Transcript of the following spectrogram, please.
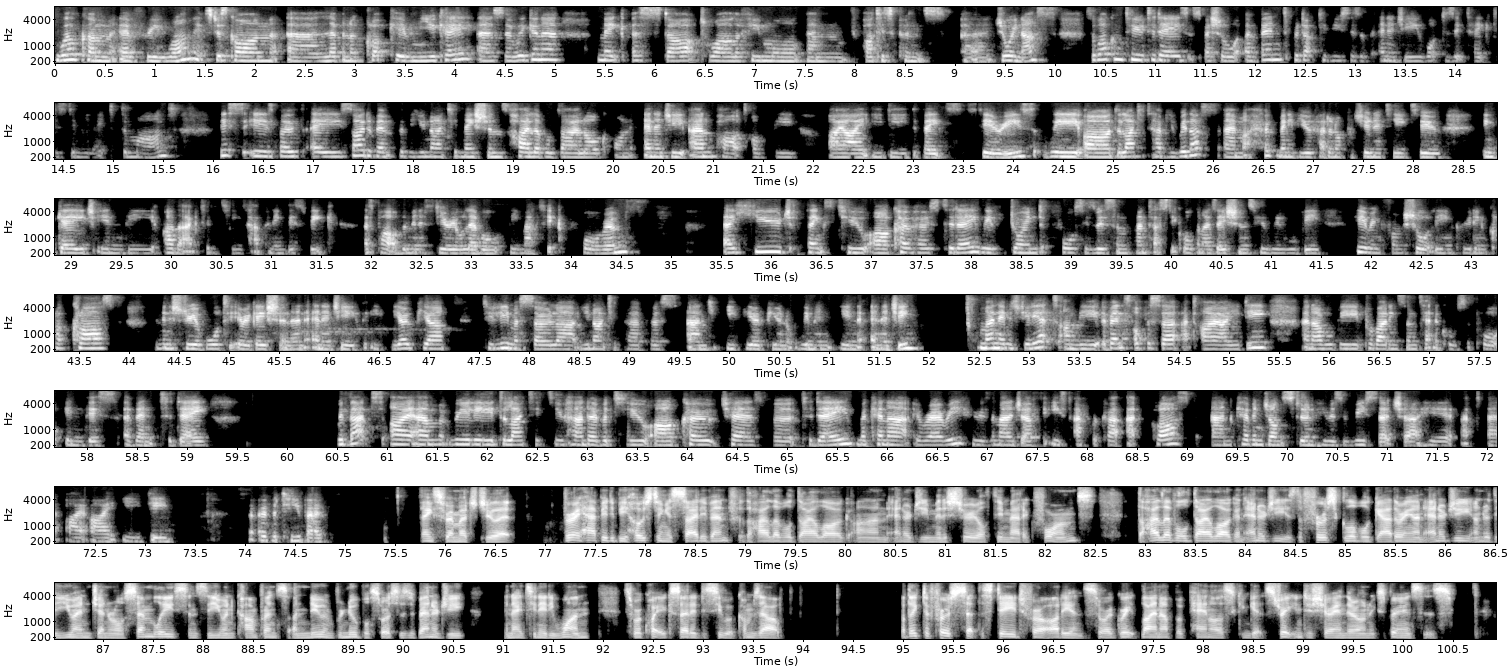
Welcome everyone. It's just gone uh, 11 o'clock here in the UK, uh, so we're going to make a start while a few more um, participants uh, join us. So welcome to today's special event, Productive Uses of Energy, What Does It Take to Stimulate Demand? This is both a side event for the United Nations High Level Dialogue on Energy and part of the IIED debates series. We are delighted to have you with us. Um, I hope many of you have had an opportunity to engage in the other activities happening this week as part of the ministerial level thematic forums. A huge thanks to our co-hosts today. We've joined forces with some fantastic organisations who we will be hearing from shortly, including CLASP, the Ministry of Water, Irrigation and Energy for Ethiopia, Tulima Solar, United Purpose and Ethiopian Women in Energy. My name is Juliet. I'm the events officer at IIED, and I will be providing some technical support in this event today. With that, I am really delighted to hand over to our co-chairs for today, Makena Ireri, who is the manager for East Africa at CLASP, and Kevin Johnston, who is a researcher here at, IIED. So over to you both. Thanks very much, Juliet. Very happy to be hosting a side event for the high-level dialogue on energy ministerial thematic forums. The high-level dialogue on energy is the first global gathering on energy under the UN General Assembly since the UN Conference on New and Renewable Sources of Energy in 1981, so we're quite excited to see what comes out. I'd like to first set the stage for our audience so our great lineup of panelists can get straight into sharing their own experiences.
